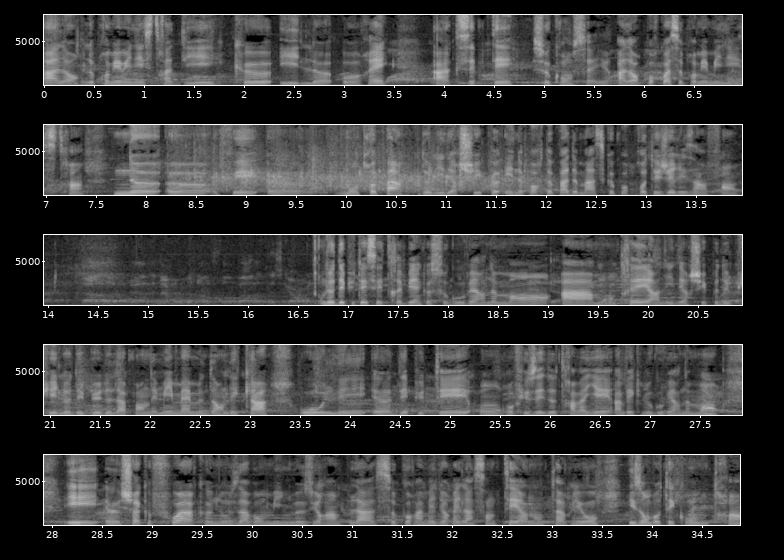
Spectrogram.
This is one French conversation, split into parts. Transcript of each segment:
Alors, le Premier ministre a dit qu'il aurait accepté ce conseil. Alors, pourquoi ce Premier ministre ne euh, euh, montre pas de leadership et ne porte pas de masque pour protéger les enfants? Le député sait très bien que ce gouvernement a montré un leadership depuis le début de la pandémie, même dans les cas où les euh, députés ont refusé de travailler avec le gouvernement. Et euh, chaque fois que nous avons mis une mesure en place pour améliorer la santé en Ontario, ils ont voté contre.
